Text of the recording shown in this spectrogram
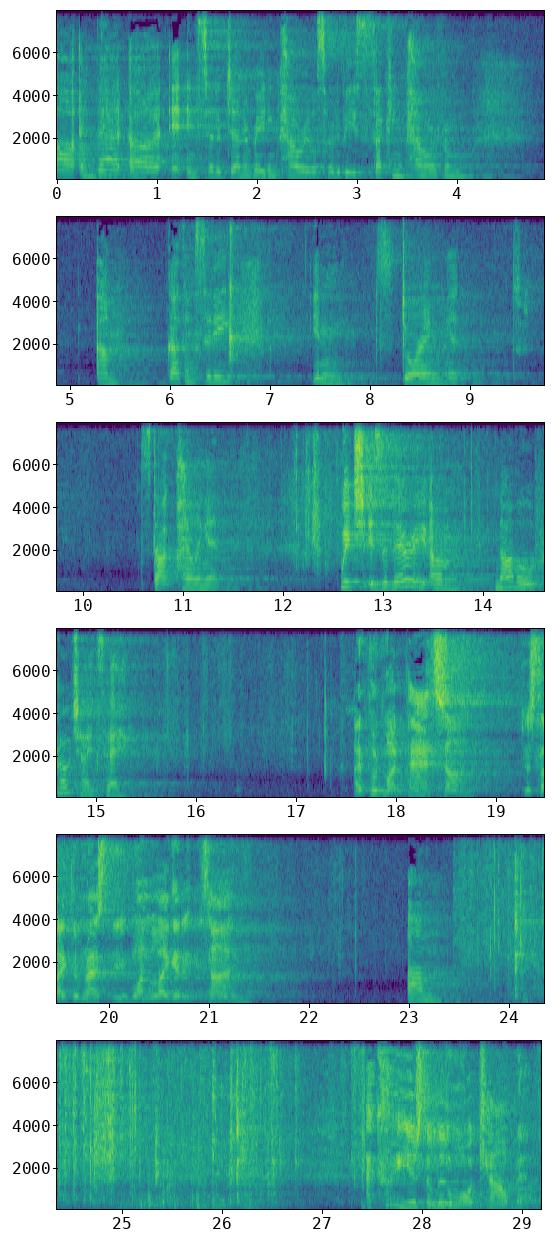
Uh, and that, uh, instead of generating power, it'll sort of be sucking power from um, Gotham City, in storing it, stockpiling it, which is a very um, novel approach, I'd say. I put my pants on, just like the rest of you, one leg at a time. Um, I could have used a little more cowbell.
